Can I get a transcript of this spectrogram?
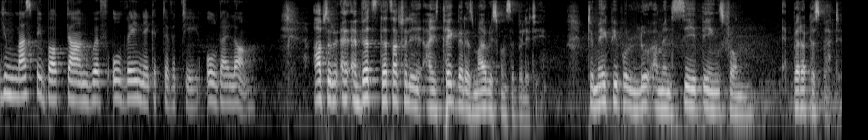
you must be bogged down with all their negativity all day long. Absolutely, and, that's that's actually I take that as my responsibility to make people look, I mean, see things from a better perspective,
